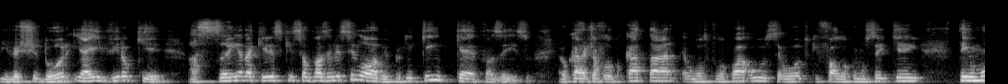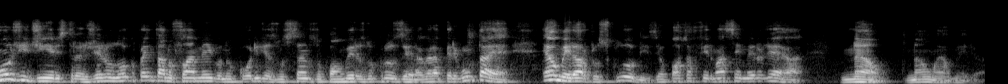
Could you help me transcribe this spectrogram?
investidor, e aí vira o quê? A sanha daqueles que estão fazendo esse lobby, porque quem quer fazer isso? É o cara que já falou com o Qatar, é o outro que falou com a Rússia, é o outro que falou com não sei quem. Tem um monte de dinheiro estrangeiro louco para entrar no Flamengo, no Corinthians, no Santos, no Palmeiras, no Cruzeiro. Agora a pergunta é: é o melhor para os clubes? Eu posso afirmar sem medo de errar. Não, não é o melhor.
